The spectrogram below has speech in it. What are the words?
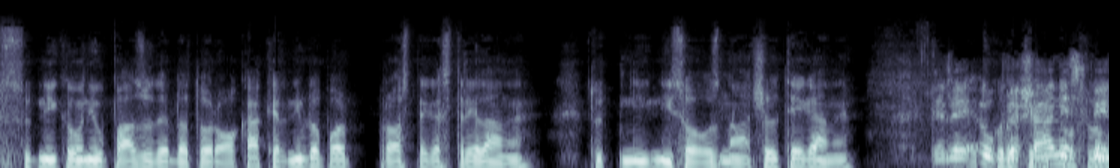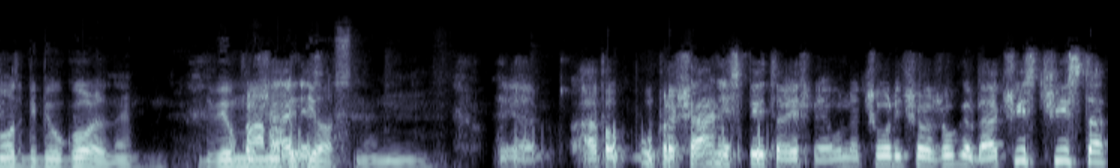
sodnikov ni opazil, da je bila to roka, ker ni bilo prostega strela, ne. tudi ni, niso označili tega. Ne. Glej, Tako da, če Vprašanje bi to šlo not, bi bil gol, ne. Bi bil mamo Vprašanje- Dios. Ne. Ja, ali pa vprašanje spet, veš, ne, v načoričo žogo, da je čist, čista,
